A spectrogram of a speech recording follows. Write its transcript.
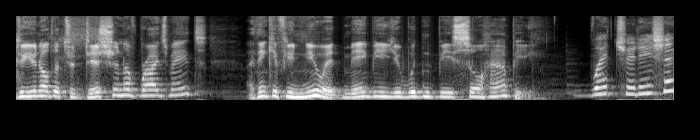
do you know the tradition of bridesmaids? I think if you knew it, maybe you wouldn't be so happy. What tradition?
